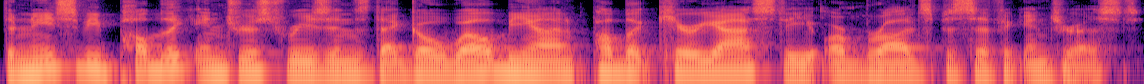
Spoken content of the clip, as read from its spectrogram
there needs to be public interest reasons that go well beyond public curiosity or broad specific interest.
